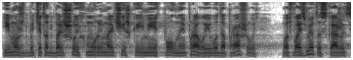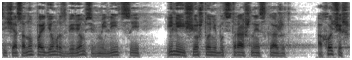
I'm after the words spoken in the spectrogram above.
и, может быть, этот большой хмурый мальчишка имеет полное право его допрашивать, вот возьмет и скажет сейчас, а ну пойдем разберемся в милиции, или еще что-нибудь страшное скажет. А хочешь,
